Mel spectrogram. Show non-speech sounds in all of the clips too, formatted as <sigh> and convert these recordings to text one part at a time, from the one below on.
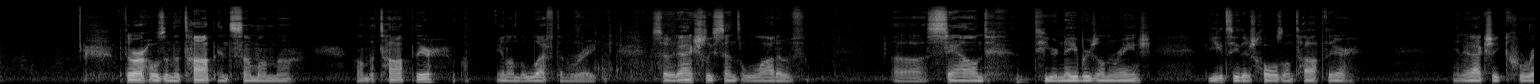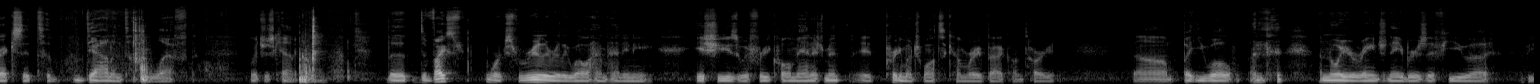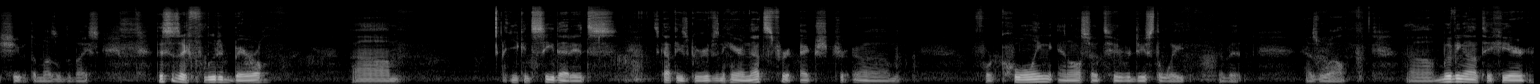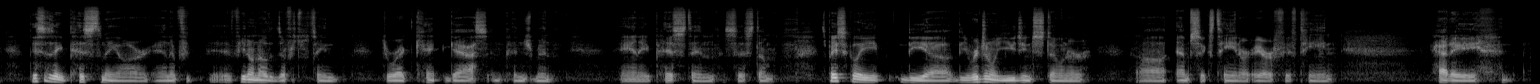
but there are holes in the top and some on the on the top there, and on the left and right. So it actually sends a lot of uh, sound to your neighbors on the range. But you can see there's holes on top there, and it actually corrects it to down and to the left, which is kind of cool. The device works really, really well. I haven't had any issues with recoil management, it pretty much wants to come right back on target. Um, but you will <laughs> annoy your range neighbors if you uh, if you shoot with the muzzle device. This is a fluted barrel. Um, you can see that it's it's got these grooves in here, and that's for extra um, for cooling and also to reduce the weight of it as well. Uh, moving on to here, this is a piston AR, and if if you don't know the difference between direct gas impingement and a piston system. It's basically the uh, the original Eugene Stoner uh, M16 or AR-15 had a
